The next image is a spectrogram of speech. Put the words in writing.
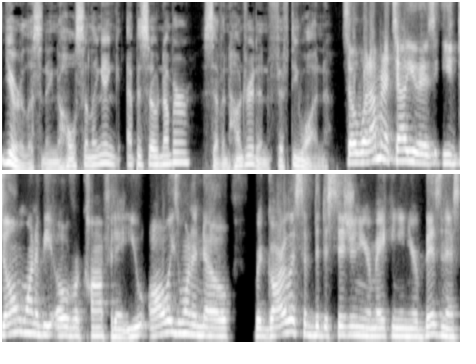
You're listening to Wholesaling Inc., episode number 751. So, what I'm going to tell you is you don't want to be overconfident. You always want to know, regardless of the decision you're making in your business,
